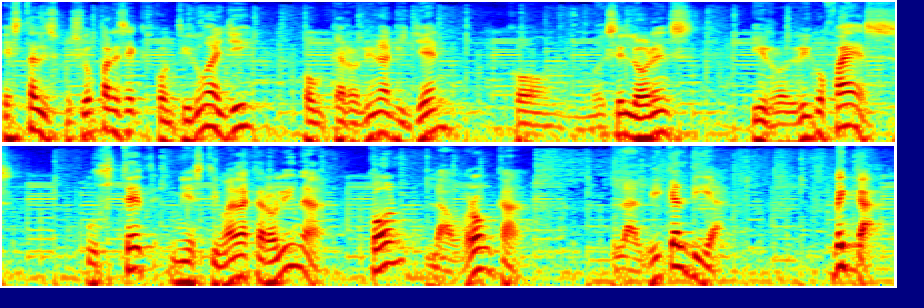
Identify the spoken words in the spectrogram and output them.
Esta discusión parece que continúa allí con Carolina Guillén, con Moisés Lorenz y Rodrigo Fáez. Usted, mi estimada Carolina, con la bronca, la Liga al Día. Venga.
